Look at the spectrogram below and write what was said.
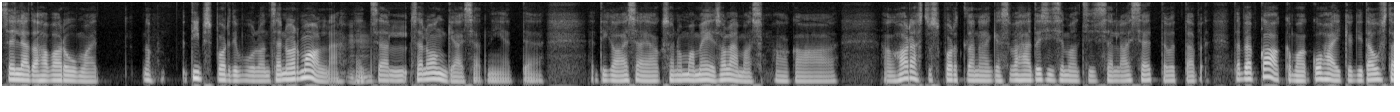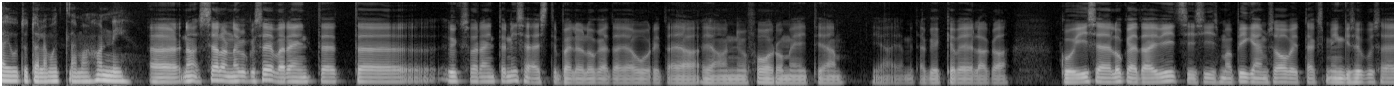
selja taha varuma, et noh, tippspordi puhul on see normaalne mm, -hmm. et mhm. seal, seal ongi asjad nii, et et iga asja jaoks on oma mees olemas, aga aga harrastussportlane, kes vähe tõsisemalt siis selle asja ette võtab, ta peab ka hakkama kohe ikkagi taustajõududele mõtlema, on nii? Äh, noh, seal on nagu ka see variant, et äh, üks variant on ise hästi palju lugeda ja uurida ja, ja on ju foorumeid ja, ja, ja mida kõike veel, aga kui ise lugeda ei viitsi, siis ma pigem soovitaks mingisuguse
